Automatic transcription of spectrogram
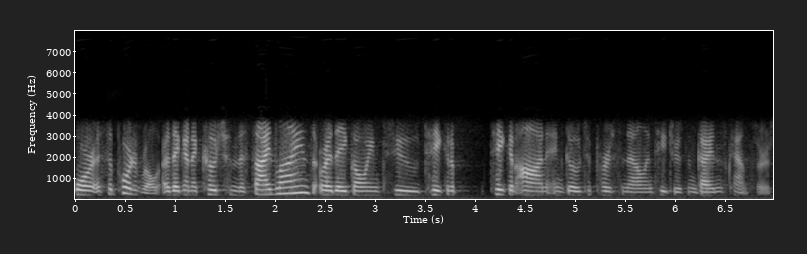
or a supportive role? Are they going to coach from the sidelines, or are they going to take it take it on and go to personnel and teachers and guidance counselors?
